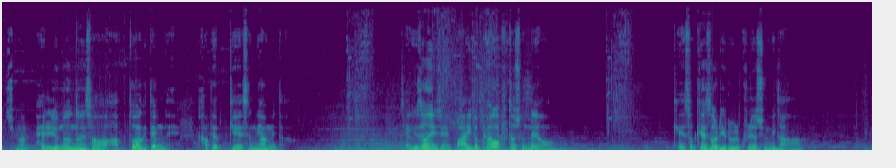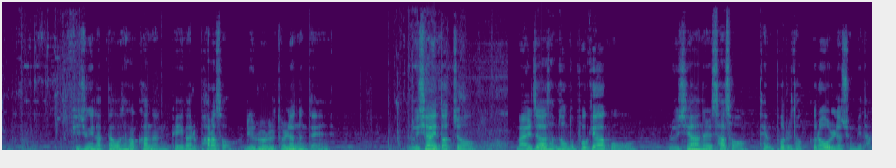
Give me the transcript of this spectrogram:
하지만 밸류면에서 압도하기 때문에 가볍게 승리합니다. 자, 여기서는 이제 마이도 페어가 붙어줬네요. 계속해서 리롤을 굴려줍니다. 비중이 낮다고 생각하는 베이가를 팔아서 리롤을 돌렸는데 루시안이 떴죠. 말자 삼성도 포기하고 루시안을 사서 템포를 더 끌어올려 줍니다.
